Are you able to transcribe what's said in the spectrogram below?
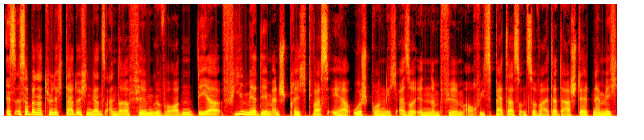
es ist aber natürlich dadurch ein ganz anderer Film geworden, der viel mehr dem entspricht, was er ursprünglich, also in einem Film auch wie Spatters und so weiter darstellt, nämlich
